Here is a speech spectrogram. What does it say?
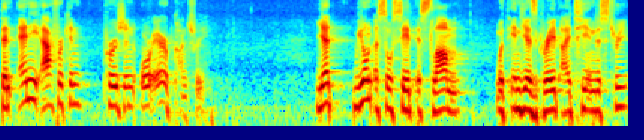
than any African, Persian, or Arab country. Yet, we don't associate Islam with India's great IT industry,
